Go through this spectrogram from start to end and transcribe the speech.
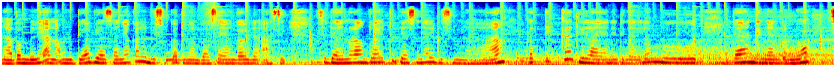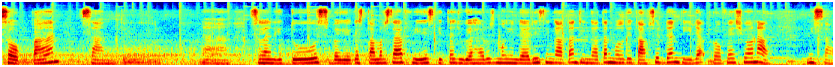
Nah, pembeli anak muda biasanya kan lebih suka dengan bahasa yang gaul dan asik. Sedangkan orang tua itu biasanya lebih senang ketika dilayani dengan lembut dan dengan penuh sopan santun. Nah, selain itu, sebagai customer service, kita juga harus menghindari singkatan-singkatan multitafsir dan tidak profesional. Misal,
